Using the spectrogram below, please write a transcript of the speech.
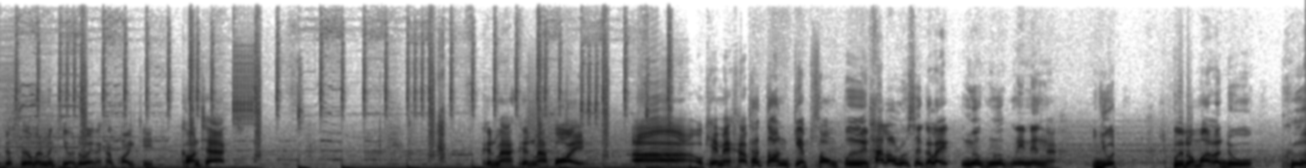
เดี๋ยวเสื้อมันมาเกี่ยวด้วยนะครับ ขออีกที contact ขึ้นมาขึ้นมาปล่อย อ่า โอเคไหมครับ ถ้าตอนเก็บซองปืน ถ้าเรารู้สึกอะไรงึกงึกนิดนึงอะ หยุด ปืนออกมาแล้วดู เพื่อ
